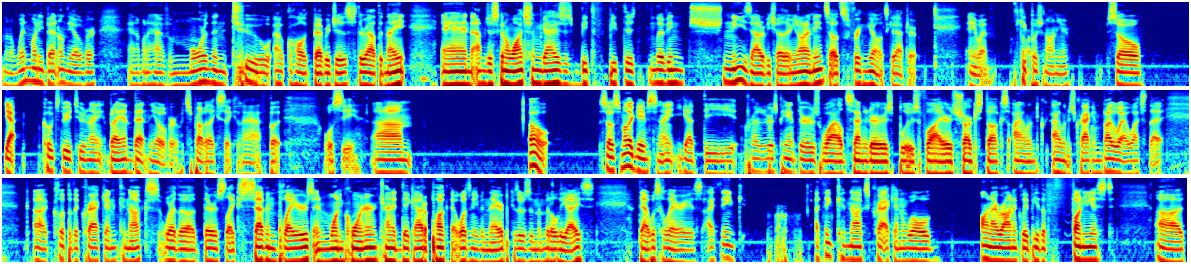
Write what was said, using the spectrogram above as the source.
I'm gonna win money betting on the over, and I'm gonna have more than two alcoholic beverages throughout the night, and I'm just gonna watch some guys just beat the, beat the living sneeze out of each other. You know what I mean? So let's freaking go. Let's get after it. Anyway, keep pushing on here. So, yeah, Coats three to two tonight, but I am betting the over, which is probably like six and a half, but we'll see. Um, oh, so some other games tonight. You got the Predators, Panthers, Wild, Senators, Blues, Flyers, Sharks, Ducks, Island, Islanders, Kraken. By the way, I watched that uh, clip of the Kraken Canucks where the there's like seven players in one corner trying to dig out a puck that wasn't even there because it was in the middle of the ice. That was hilarious. I think I think Canucks Kraken will unironically be the funniest uh,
